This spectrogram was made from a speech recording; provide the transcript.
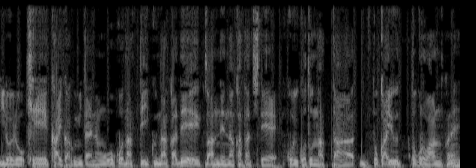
いろいろ経営改革みたいなのを行っていく中で、残念な形でこういうことになったとかいうところはあるんですかね。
